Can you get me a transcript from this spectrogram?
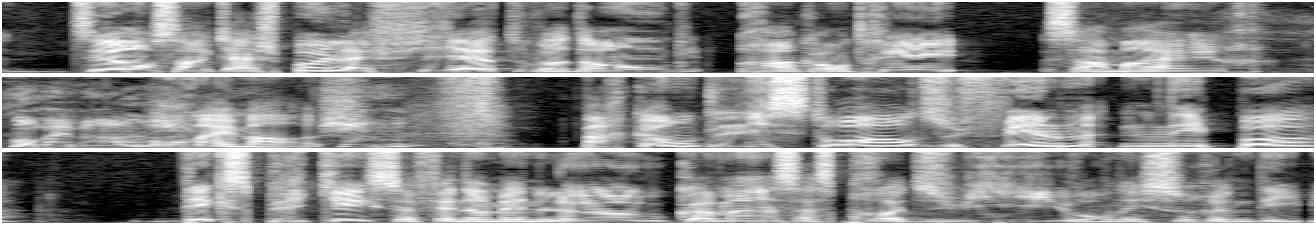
tu sais, on s'en cache pas, la fillette va donc rencontrer sa mère au même âge. au même âge. Mhm. Par contre, l'histoire du film n'est pas d'expliquer ce phénomène-là ou comment ça se produit, ou on est sur une des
